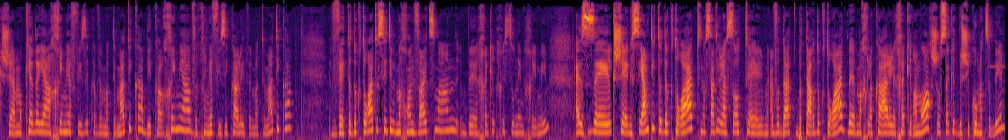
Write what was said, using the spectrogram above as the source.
כשהמוקד היה כימיה, פיזיקה ומתמטיקה, בעיקר כימיה וכימיה פיזיקלית ומתמטיקה. ואת הדוקטורט עשיתי במכון ויצמן בחקר חיסונים כימיים. אז uh, כשסיימתי את הדוקטורט נסעתי לעשות uh, עבודת בתר דוקטורט במחלקה לחקר המוח שעוסקת בשיקום עצבים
